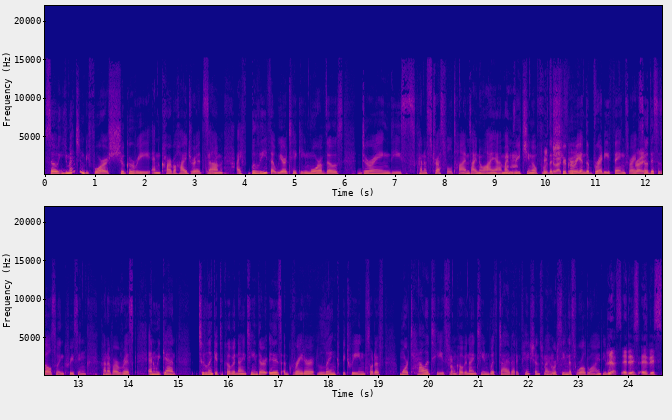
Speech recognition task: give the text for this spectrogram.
So you mentioned before sugary and carbohydrates. Mm-hmm. Um, I believe that we are taking more of those during these kind of stressful times. I know I am. I'm reaching out for Mm-hmm. Me the too, sugary actually. and the bready things, right? Right. So this is also increasing kind of our risk. And we, again, to link it to COVID 19, there is a greater link between sort of mortalities from Mm-hmm. COVID 19 with diabetic patients, right? Mm-hmm. We're seeing this worldwide. Even? Yes, it is. It is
